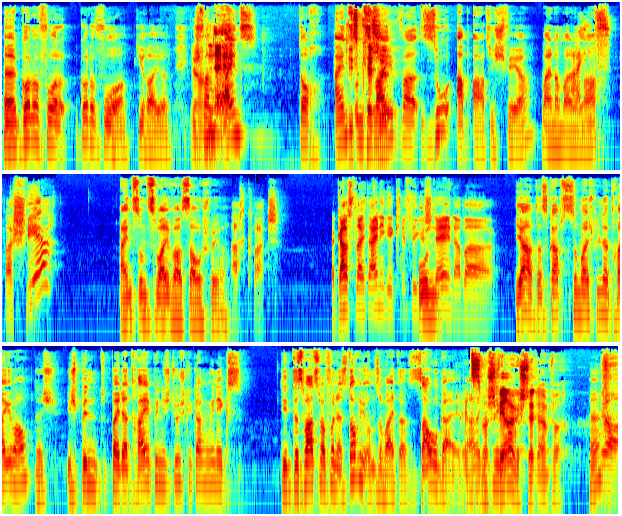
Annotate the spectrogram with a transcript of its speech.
äh, God of War, God of War, die Reihe. Ich Ja. fand Nee. eins, doch, eins und casual. zwei war so abartig schwer, meiner Meinung nach. Eins war schwer? Eins und zwei war sauschwer. Ach Quatsch. Da gab es vielleicht einige knifflige Und- Stellen, aber Ja, das gab es zum Beispiel in der 3 überhaupt nicht. Ich bin, bei der 3 bin ich durchgegangen wie nix. Die, das war zwar von der Story und so weiter, saugeil. Ja, jetzt ist Da mal schwerer gestellt einfach. Hä? ja.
